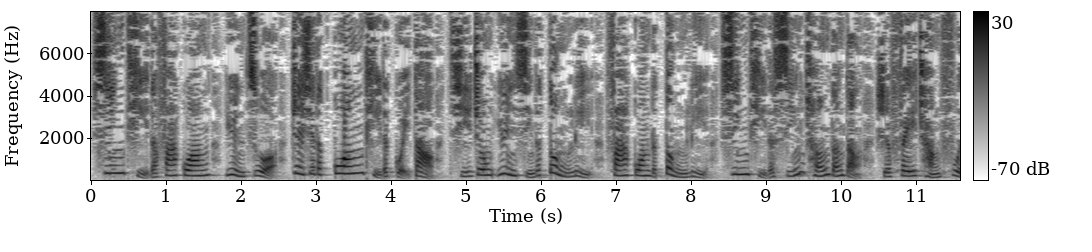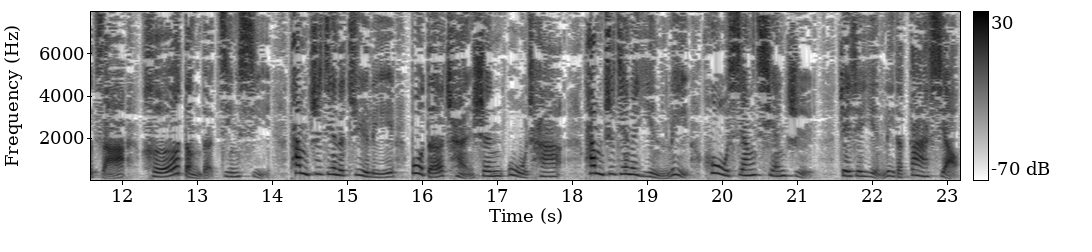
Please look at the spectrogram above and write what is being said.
星体的发光运作，这些的光体的轨道，其中运行的动力、发光的动力、星体的形成等等，是非常复杂，何等的精细。它们之间的距离不得产生误差，它们之间的引力互相牵制。这些引力的大小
